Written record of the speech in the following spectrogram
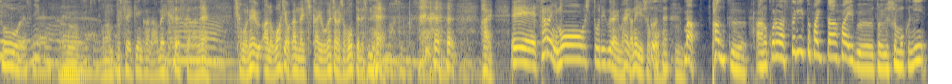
そうですね。ねこの時期トランプ政権下のアメリカですからね、しかもね、あのわけわかんない機械をガチャガチャ持ってですね、はい。えー、さらにもう一人ぐらいいますかね、はい。優勝候補そうですね、まあ、パンク。あの、これはストリートファイター5という種目に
